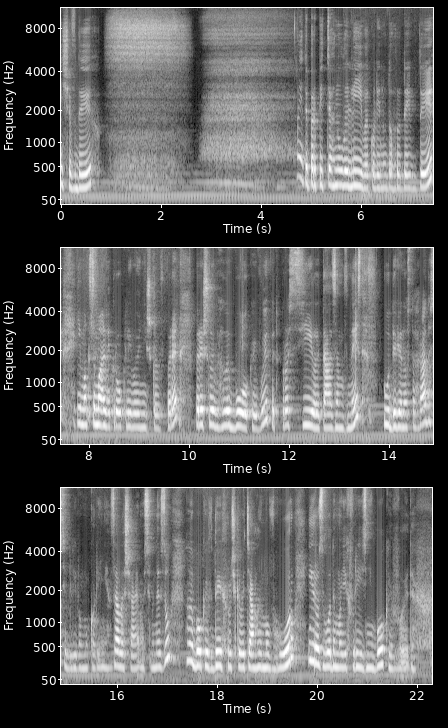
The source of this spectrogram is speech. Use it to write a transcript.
І ще вдих. І тепер підтягнули ліве коліно до груди вдих. І максимальний крок лівою ніжкою вперед. Перейшли в глибокий випит, просіли тазом вниз у 90 градусів в лівому коліні. Залишаємось внизу. Глибокий вдих, ручки витягуємо вгору і розводимо їх в різні боки. Видих.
